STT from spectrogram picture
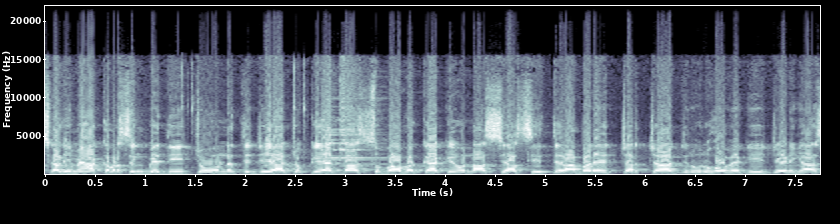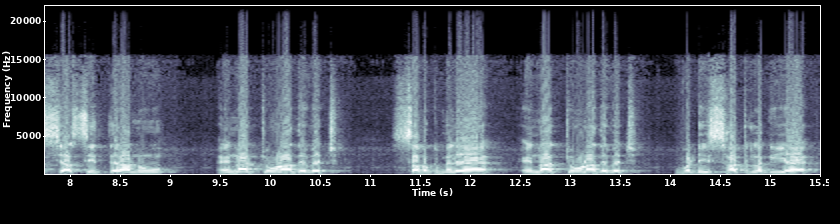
ਸ਼੍ਰੀ ਅਕਾਲ ਜੀ, ਮੈਂ ਹਾਂ ਕਵਰ ਸਿੰਘ ਬੇਦੀ। ਚੋਣ ਨਤੀਜੇ ਆ ਚੁੱਕੇ ਆ ਤਾਂ ਸੁਭਾਵਕ ਹੈ ਕਿ ਉਹਨਾਂ ਸਿਆਸੀ ਧਿਰਾਂ ਬਾਰੇ ਚਰਚਾ ਜ਼ਰੂਰ ਹੋਵੇਗੀ, ਜਿਹੜੀਆਂ ਸਿਆਸੀ ਧਿਰਾਂ ਨੂੰ ਇਹਨਾਂ ਚੋਣਾਂ ਦੇ ਵਿੱਚ ਸਬਕ ਮਿਲਿਆ ਇਹਨਾਂ ਚੋਣਾਂ ਦੇ ਵਿੱਚ ਵੱਡੀ ਸੱਟ ਲੱਗੀ ਹੈ।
